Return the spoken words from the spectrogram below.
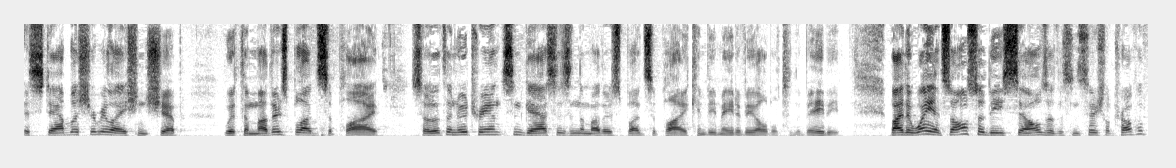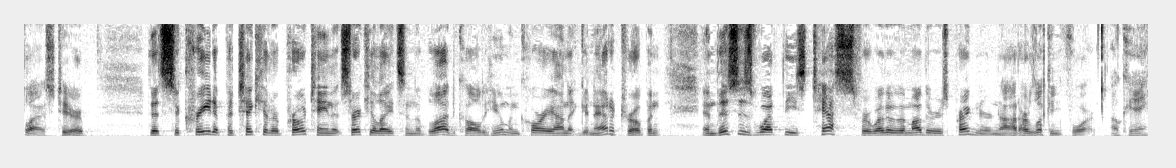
establish a relationship with the mother's blood supply so that the nutrients and gases in the mother's blood supply can be made available to the baby. By the way, it's also these cells of the syncytial trophoblast here that secrete a particular protein that circulates in the blood called human chorionic gonadotropin, and this is what these tests for whether the mother is pregnant or not are looking for. Okay.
